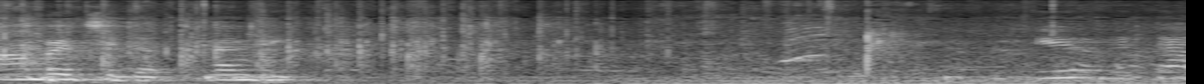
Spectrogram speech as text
மாம்பழச்சிட்டம் நன்றி. கீழே வந்துட்டா?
